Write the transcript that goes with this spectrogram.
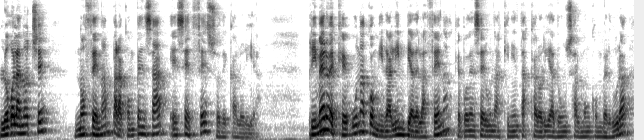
luego la noche no cenan para compensar ese exceso de calorías. Primero es que una comida limpia de la cena, que pueden ser unas 500 calorías de un salmón con verdura,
